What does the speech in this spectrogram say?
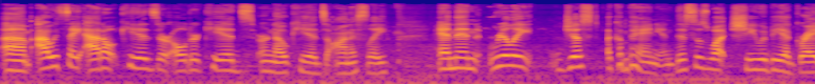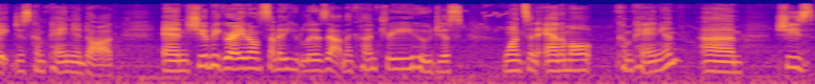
Um, I would say adult kids or older kids or no kids, honestly. And then really just a companion. This is what she would be a great just companion dog. And she would be great on somebody who lives out in the country who just wants an animal companion. Um, she's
